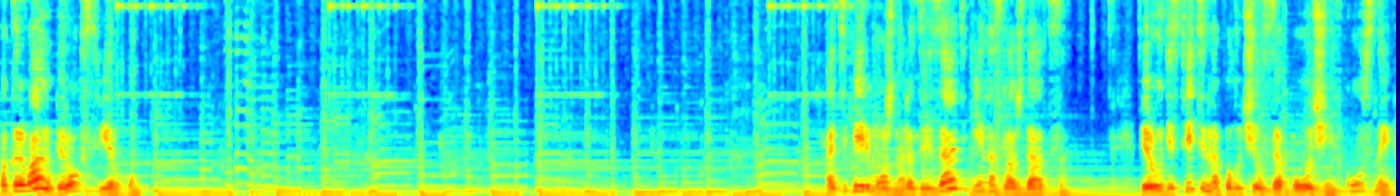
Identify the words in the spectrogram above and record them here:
Покрываю пирог сверху. А теперь можно разрезать и наслаждаться. Пирог действительно получился очень вкусный.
